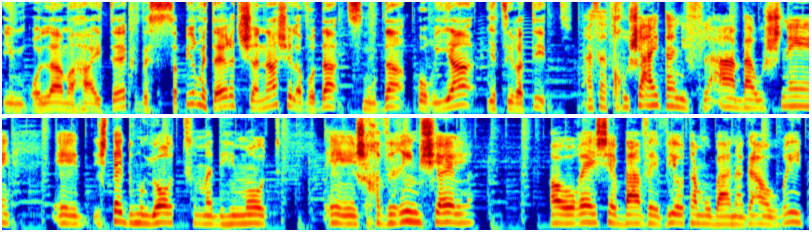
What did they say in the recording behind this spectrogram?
עם עולם ההייטק, וספיר מתארת שנה של עבודה צמודה, פורייה, יצירתית. אז התחושה הייתה נפלאה, באו שני, שתי דמויות מדהימות, חברים של ההורה שבא והביא אותם הוא בהנהגה ההורית,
